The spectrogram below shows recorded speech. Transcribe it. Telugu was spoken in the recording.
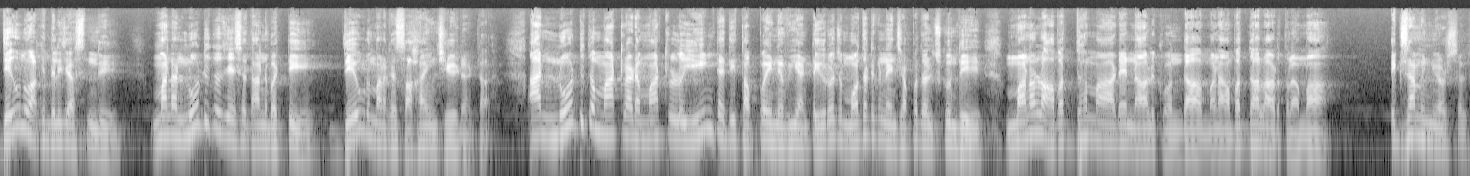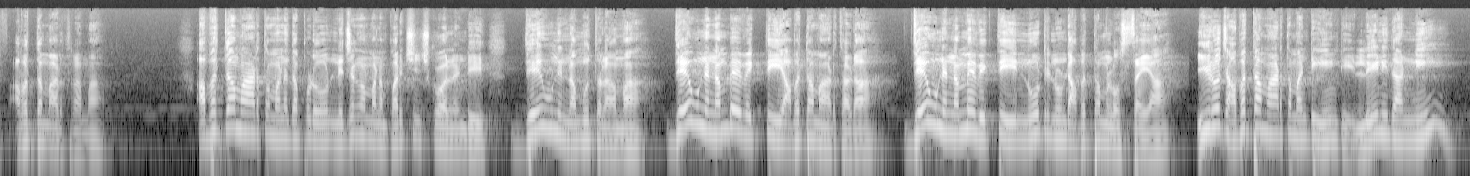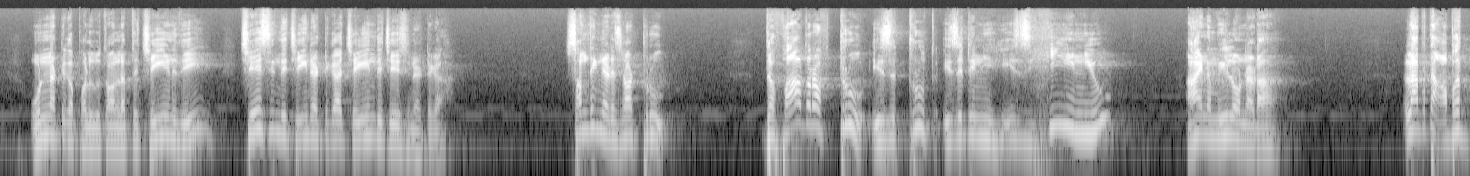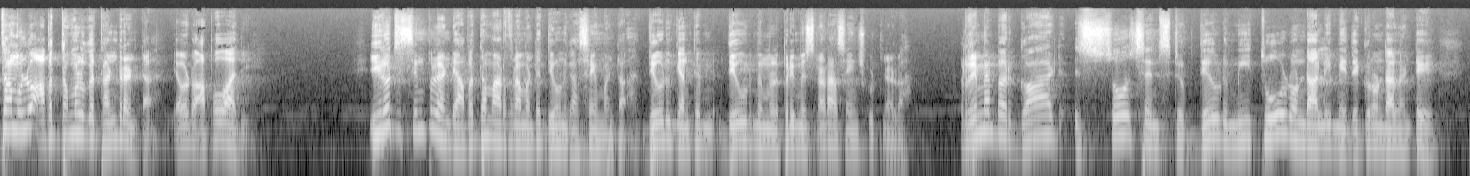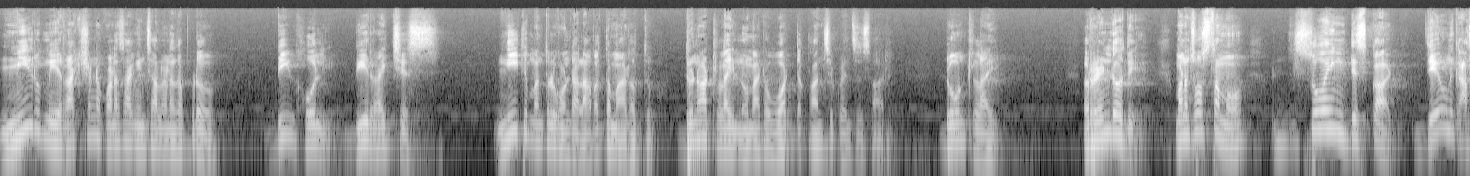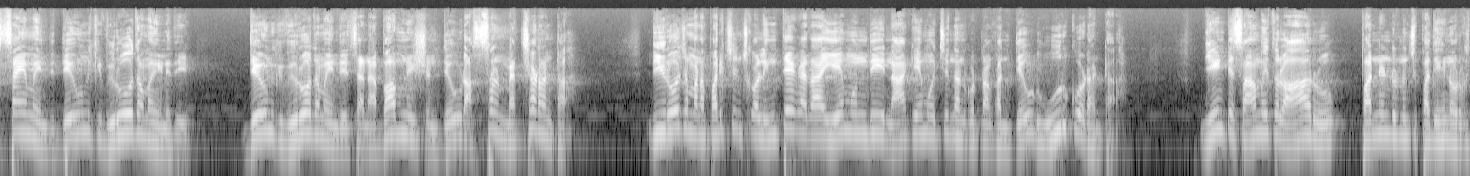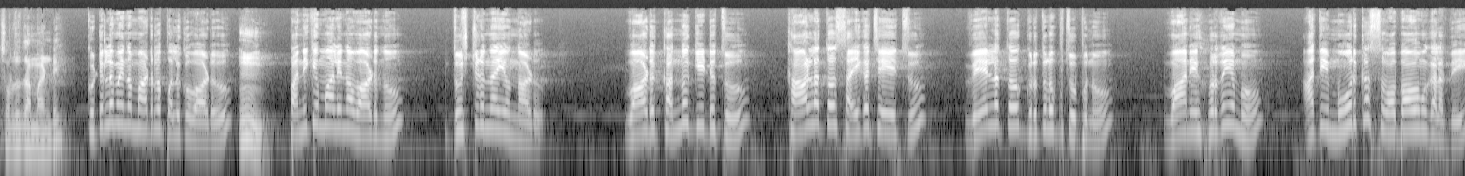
దేవుని వాక్యం తెలియజేస్తుంది. మన నోటితో చేసే దాన్ని బట్టి దేవుడు మనకు సహాయం చేయడంట. ఆ నోటితో మాట్లాడే మాటల్లో ఏంటి అది తప్పైనవి అంటే ఈరోజు మొదటగా నేను చెప్పదలుచుకుంది మనలో అబద్ధం ఆడే నాలుగు ఉందా మన అబద్ధాలు ఆడుతున్నామా? ఎగ్జామిన్ యువర్ సెల్ఫ్ అబద్ధం ఆడుతున్నామా? అబద్ధం ఆడతాం అనేటప్పుడు నిజంగా మనం పరీక్షించుకోవాలండి. దేవుని నమ్ముతున్నామా? దేవుని నమ్మే వ్యక్తి అబద్ధం ఆడతాడా? దేవుని నమ్మే వ్యక్తి నోటి నుండి అబద్ధములు వస్తాయా? ఈరోజు అబద్ధం ఆడతాం అంటే ఏంటి? లేని దాన్ని ఉన్నట్టుగా పలుకుతాం లేకపోతే చేయనిది చేసింది చేయనట్టుగా చేయింది చేసినట్టుగా. Something that is not true the father of true is truth is it in is he in you ఆయన మీలో ఉన్నాడా? లేకపోతే అబద్ధములు అబద్ధములుగా తండ్రి అంట. ఎవడు? అపవాది. ఈరోజు సింపుల్ అండి. అబద్ధం ఆడుతున్నామంటే దేవునికి అసహ్యం అంట. దేవుడికి ఎంత దేవుడు మిమ్మల్ని ప్రేమిస్తున్నాడా అసహించుకుంటున్నాడా? Remember God is so sensitive దేవుడు మీ తోడు ఉండాలి మీ దగ్గర ఉండాలంటే మీరు మీ రక్షణ కొనసాగించాలన్నప్పుడు బీ హోలీ బీ రైచియస్ నీతి మంతులుగా ఉండాలి అబద్ధం ఆడద్దు. Do not lie no matter what the consequences are don't lie రెండోది మనం చూస్తాము సోయింగ్ డిస్కార్డ్ దేవునికి అసహ్యమైంది దేవునికి విరోధమైనది. దేవునికి విరోధమైంది. ఇట్స్ అన్ అబామినేషన్ దేవుడు అస్సలు మెచ్చడంట. ఈరోజు మనం పరీక్షించుకోవాలి ఇంతే కదా ఏముంది నాకేమొచ్చింది అనుకుంటున్నాం కానీ దేవుడు ఊరుకోడంట. ఏంటి సామెతలు ఆరు పన్నెండు నుంచి పదిహేను వరకు చదువుదామండి కుటిలమైన మాటలు పలుకువాడు పనికి మాలిన వాడును దుష్టుడునై ఉన్నాడు. వాడు కన్ను గీటుచు కాళ్ళతో సైగ చేయొచ్చు వేళ్ళతో గురుతులు చూపును. వాని హృదయము అతి మూర్ఖ స్వభావము గలది.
